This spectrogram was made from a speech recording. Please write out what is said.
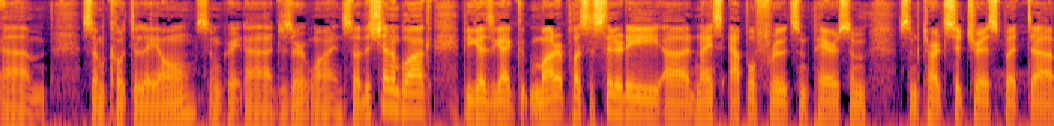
um, some Coteaux du Layon, some great uh, dessert wine. So this Chenin Blanc, because it got moderate plus acidity, uh, nice apple fruit, some pears, some some tart citrus, but uh,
